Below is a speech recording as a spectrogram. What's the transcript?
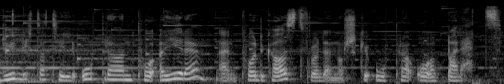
Du lytter til Operaen på Øyre, en podkast fra Den norske opera og ballett.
